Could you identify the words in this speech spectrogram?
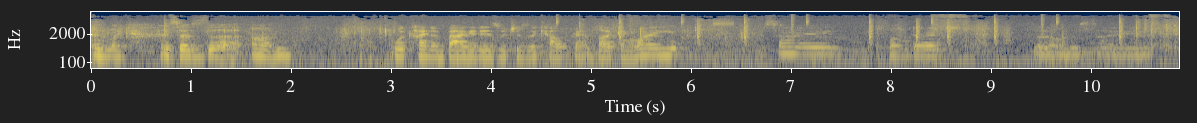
and like it says the um what kind of bag it is which is a print black and white. Side Dutch put it on the side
